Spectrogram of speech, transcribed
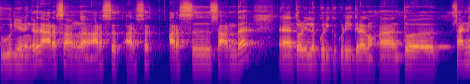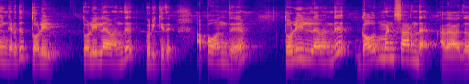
சூரியனுங்கிறது அரசாங்கம் அரசு அரச அரசு சார்ந்த தொழிலை குறிக்கக்கூடிய கிரகம். தொ- சனிங்கிறது தொழில். தொழிலை வந்து குறிக்குது. அப்போ வந்து தொழிலில் வந்து கவர்மெண்ட் சார்ந்த அதாவது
